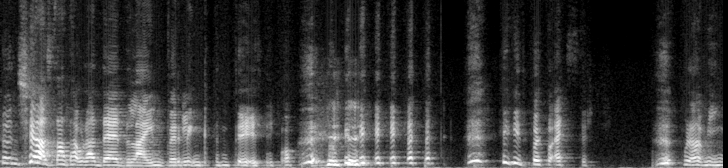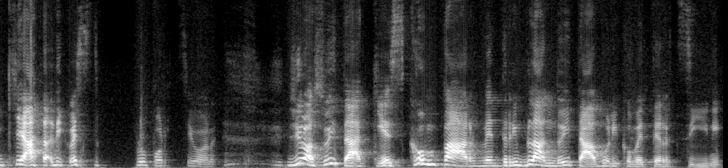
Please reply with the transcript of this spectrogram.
non c'era stata una deadline per l'incantesimo. Quindi doveva esserci una minchiata di questa proporzione. Girò sui tacchi e scomparve dribblando i tavoli come terzini.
